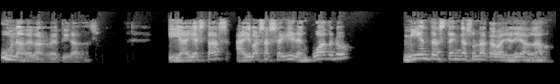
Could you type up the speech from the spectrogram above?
una de las retiradas. Y ahí estás, ahí vas a seguir en cuadro mientras tengas una caballería al lado.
